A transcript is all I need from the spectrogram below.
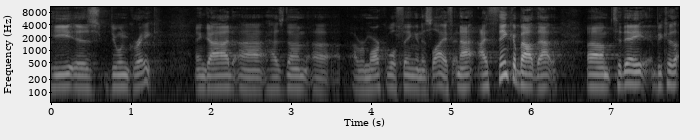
he is doing great. And God has done a remarkable thing in his life. And I, I think about that um, today because I,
